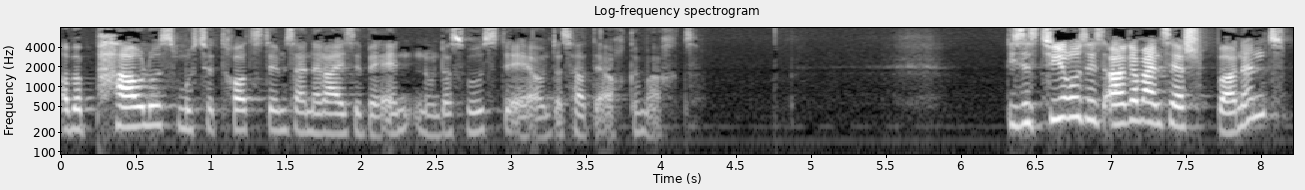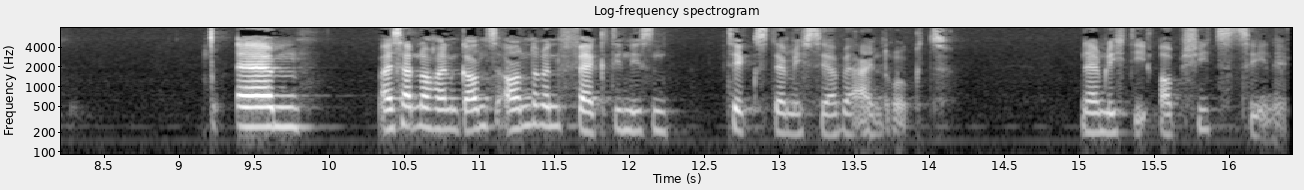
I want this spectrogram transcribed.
Aber Paulus musste trotzdem seine Reise beenden und das wusste er und das hat er auch gemacht. Dieses Tyrus ist allgemein sehr spannend, ähm, weil es hat noch einen ganz anderen Fakt in diesem Text, der mich sehr beeindruckt, nämlich die Abschiedsszene.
